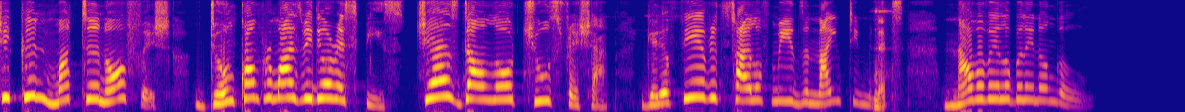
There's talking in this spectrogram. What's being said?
chicken, mutton or fish. Don't compromise with your recipes. Just download Choose Fresh app. Get your favorite style of meats in 90 minutes. Now available in Ongole.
